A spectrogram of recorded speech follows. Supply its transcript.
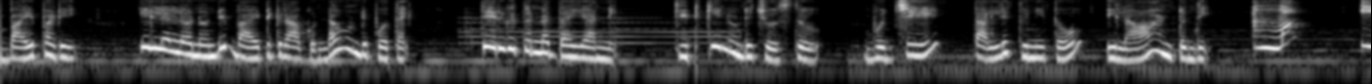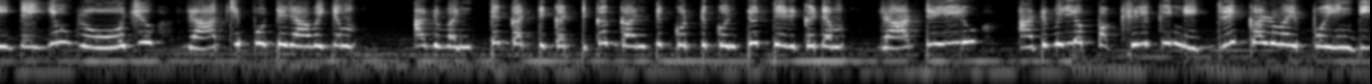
భయపడి ఇళ్ళలో నుండి బయటికి రాకుండా ఉండిపోతాయి. తిరుగుతున్న దయ్యాన్ని కిటికీ నుండి చూస్తూ బుజ్జి తల్లి తునితో ఇలా అంటుంది. అమ్మా ఈ దయ్యం రోజు రాత్రిపూట రావటం అడవంతా గట్టి గట్టిగా గంట కొట్టుకుంటూ తిరగడం. రాత్రిళ్ళు అడవిలో పక్షులకి నిద్రే కరువైపోయింది.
